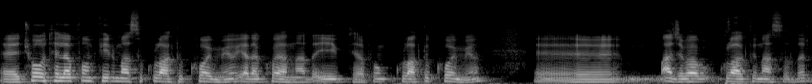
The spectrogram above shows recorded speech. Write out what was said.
E, çoğu telefon firması kulaklık koymuyor ya da koyanlar da iyi bir telefon kulaklık koymuyor. E, acaba bu kulaklık nasıldır?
